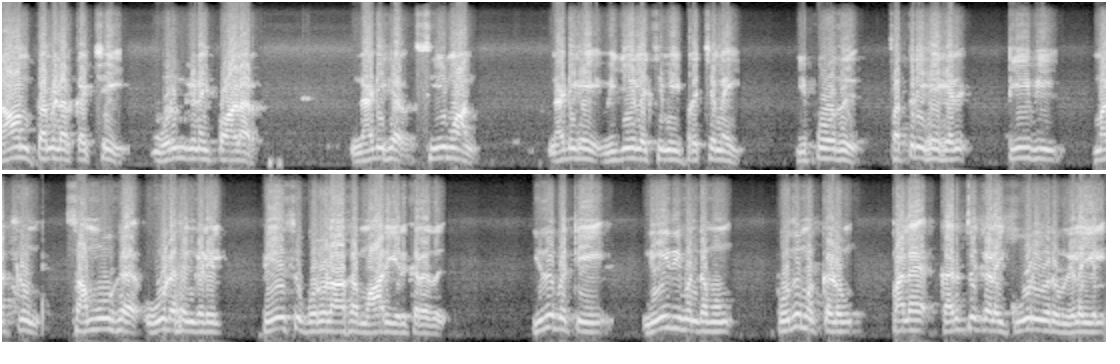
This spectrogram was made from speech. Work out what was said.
நாம் தமிழர் கட்சி ஒருங்கிணைப்பாளர் நடிகர் சீமான் நடிகை விஜயலட்சுமி பிரச்சனை இப்போது பத்திரிகைகள் டிவி மற்றும் சமூக ஊடகங்களில் பேசு பொருளாக மாறியிருக்கிறது. இது பற்றி நீதிமன்றமும் பொதுமக்களும் பல கருத்துக்களை கூறி வரும் நிலையில்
